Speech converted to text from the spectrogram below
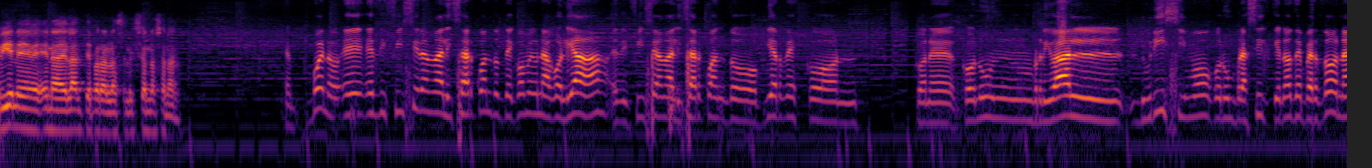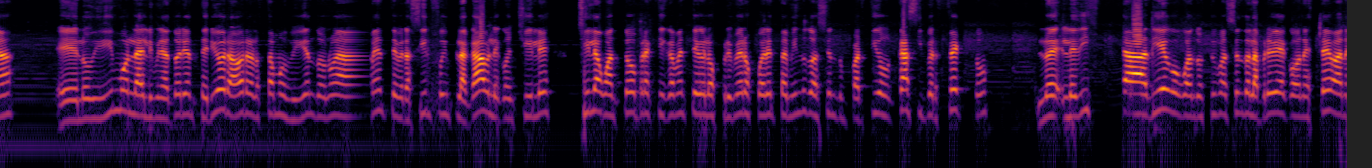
viene en adelante para la selección nacional. Eh, bueno, es, difícil analizar cuando te come una goleada, es difícil analizar cuando pierdes con, un rival durísimo, con un Brasil que no te perdona. Eh, lo vivimos en la eliminatoria anterior, ahora lo estamos viviendo nuevamente. Brasil fue implacable con Chile Chile aguantó prácticamente los primeros 40 minutos haciendo un partido casi perfecto. Le, dije a Diego cuando estuvimos haciendo la previa con Esteban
